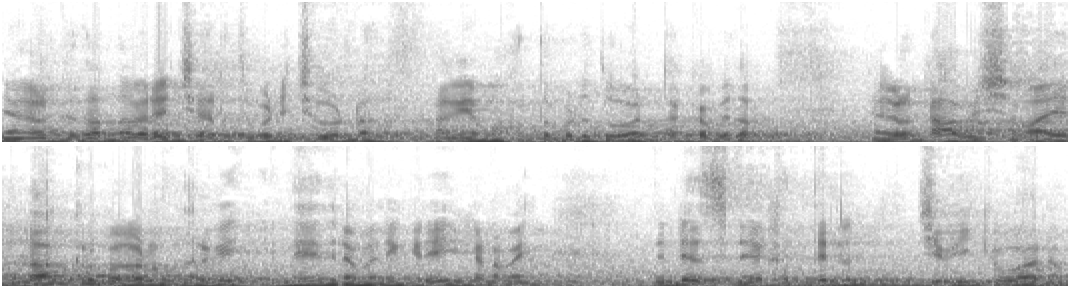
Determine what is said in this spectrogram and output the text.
ഞങ്ങൾക്ക് തന്നവരെ ചേർത്ത് പിടിച്ചുകൊണ്ട് അങ്ങേ മഹത്വപ്പെടുത്തുവാൻ തക്ക വിധം. ഞങ്ങൾക്ക് ആവശ്യമായ എല്ലാ കൃപകളും നൽകി ഇന്നേ ദിനം അനുഗ്രഹിക്കണമേ. നിന്റെ സ്നേഹത്തിൽ ജീവിക്കുവാനും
